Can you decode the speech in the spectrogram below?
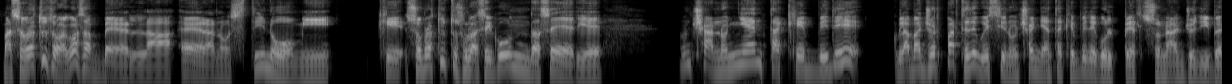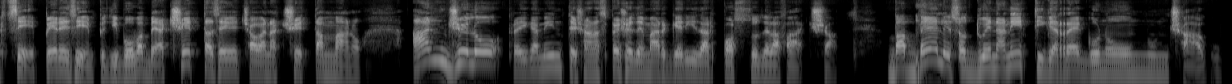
Ma soprattutto la cosa bella erano sti nomi che, soprattutto sulla seconda serie, non hanno niente a che vedere. La maggior parte di questi non c'ha niente a che vedere col personaggio di per sé. Per esempio, tipo, vabbè, accetta se c'aveva un'accetta a mano. Angelo praticamente c'ha una specie di margherita al posto della faccia. Babele sono due nanetti che reggono un unciaku.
